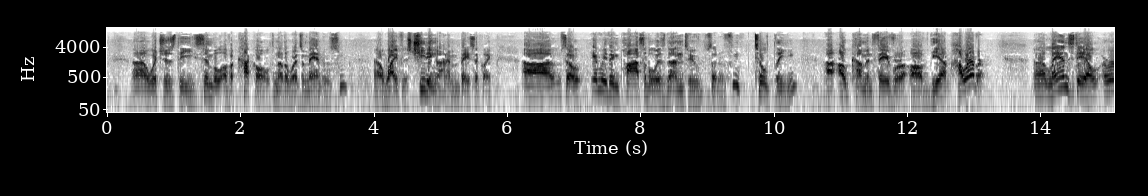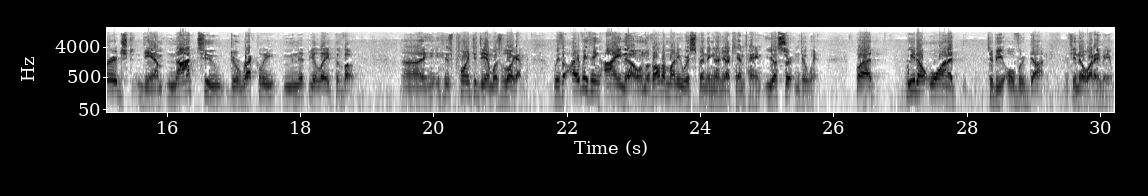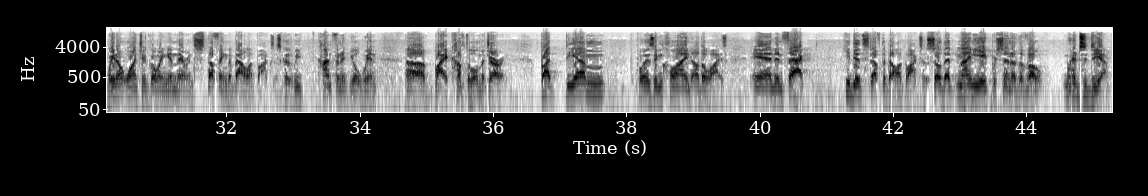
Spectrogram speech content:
which is the symbol of a cuckold, in other words, a man whose wife is cheating on him, basically. Uh, so everything possible was done to sort of tilt the uh, outcome in favor of Diem. However, uh, Lansdale urged Diem not to directly manipulate the vote. Uh, his point to Diem was, look, with everything I know and with all the money we're spending on your campaign, you're certain to win. But we don't want it to be overdone, if you know what I mean. We don't want you going in there and stuffing the ballot boxes because we're confident you'll win uh, by a comfortable majority. But Diem was inclined otherwise. And in fact, he did stuff the ballot boxes so that 98% of the vote went to Diem.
